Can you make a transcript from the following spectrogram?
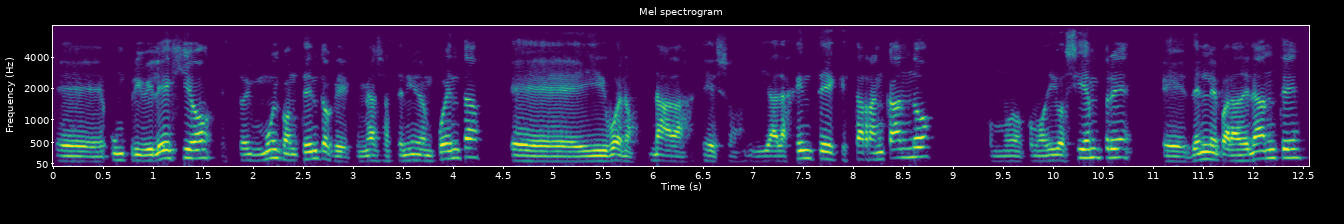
Eh, un privilegio. Estoy muy contento que, me hayas tenido en cuenta. Eh, y bueno, nada, eso. Y a la gente que está arrancando, como, como digo siempre, denle para adelante.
